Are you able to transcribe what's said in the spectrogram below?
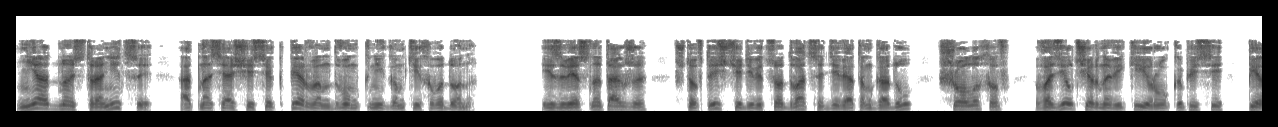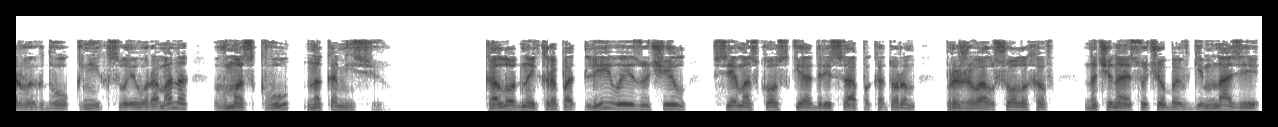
ни одной страницы, относящейся к первым двум книгам Тихого Дона. Известно также, что в 1929 году Шолохов возил черновики и рукописи первых двух книг своего романа в Москву на комиссию. Колодный кропотливо изучил все московские адреса, по которым проживал Шолохов, начиная с учебы в гимназии,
